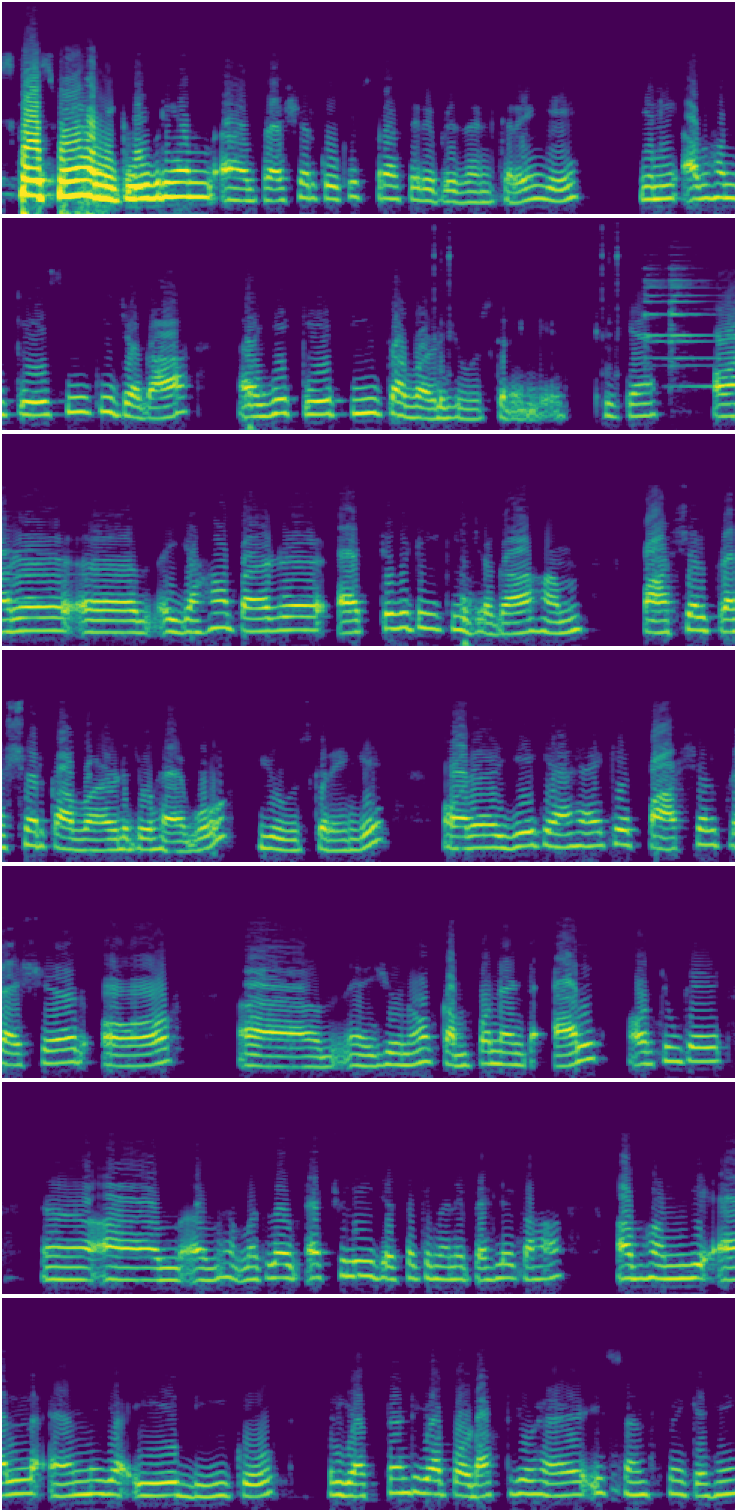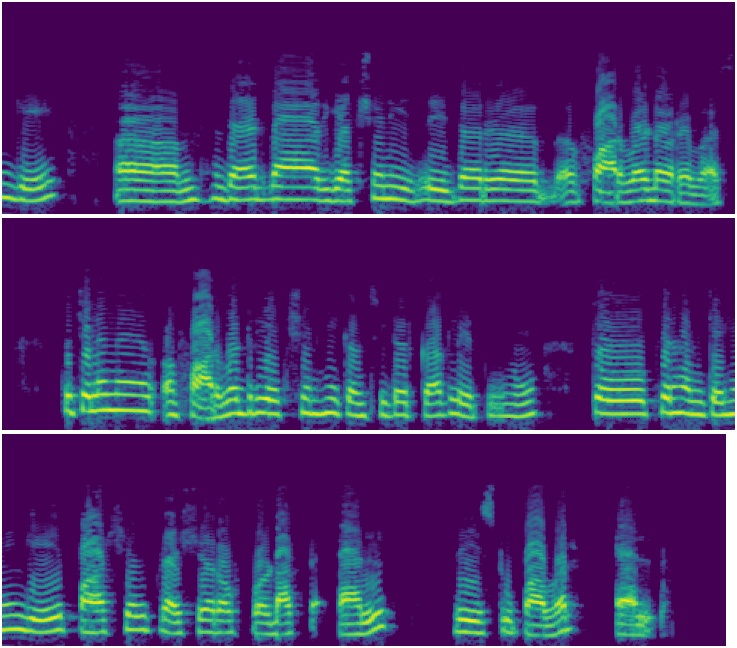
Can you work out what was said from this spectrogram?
इस केस में हम इक्विलिब्रियम प्रेशर को किस तरह से रिप्रेजेंट करेंगे? यानी अब हम के सी की जगह ये के पी का वर्ड यूज़ करेंगे, ठीक है? और यहाँ पर एक्टिविटी की जगह हम पार्शियल प्रेशर का वर्ड जो है वो यूज़ करेंगे। और, ये क्या है कि partial pressure of you know component L और क्योंकि मतलब एक्चुअली जैसा कि मैंने पहले कहा, अब हम ये एल एम या ए बी को रिएक्टेंट या प्रोडक्ट जो है इस सेंस में कहेंगे दैट द रिएक्शन इज़ इधर फॉरवर्ड और रिवर्स तो चलो मैं फॉरवर्ड रिएक्शन ही कंसीडर कर लेती हूँ। तो फिर हम कहेंगे partial pressure of product L raise to power L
